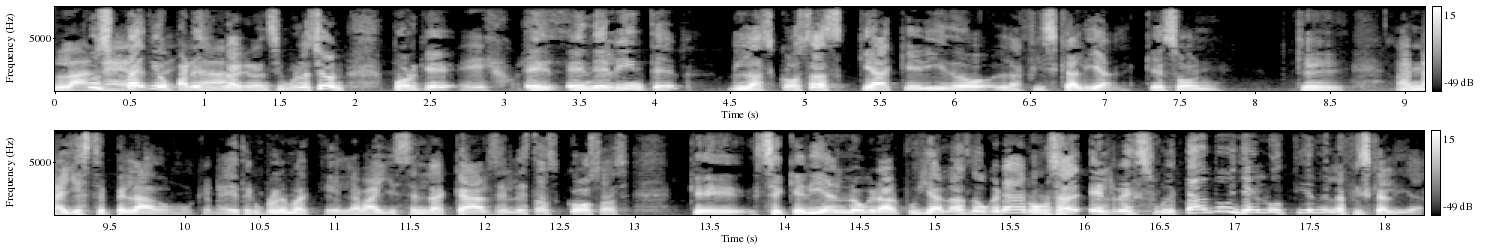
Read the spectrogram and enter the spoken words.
La pues neta, digo, parece ya. una gran simulación. Porque en, en el Inter, las cosas que ha querido la fiscalía, que son que Anaya esté pelado, que Anaya tenga un problema, que la Valle esté en la cárcel, estas cosas que se querían lograr, pues ya las lograron. O sea, el resultado ya lo tiene la fiscalía.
